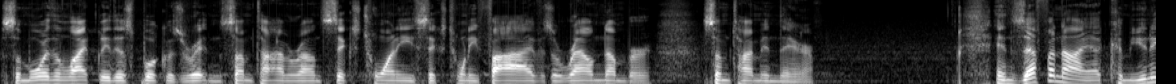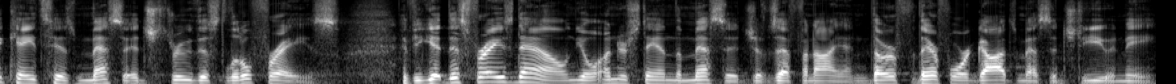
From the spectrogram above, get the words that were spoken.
So, more than likely, this book was written sometime around 620, 625 as a round number, sometime in there. And Zephaniah communicates his message through this little phrase. If you get this phrase down, you'll understand the message of Zephaniah, and therefore God's message to you and me.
